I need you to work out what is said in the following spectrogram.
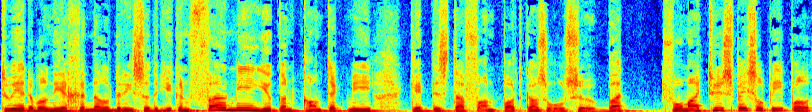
29903 so that you can phone me, you can contact me, get this stuff on podcast also. But for my two special people,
